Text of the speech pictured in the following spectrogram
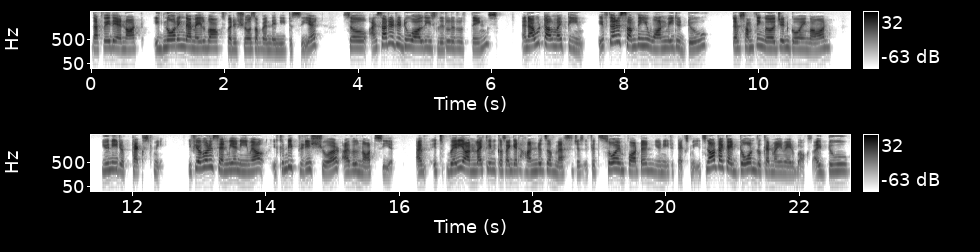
that way they are not ignoring their mailbox, but it shows up when they need to see it. So I started to do all these little, little things. And I would tell my team if there is something you want me to do, there's something urgent going on, you need to text me. If you're going to send me an email, you can be pretty sure I will not see it. I've, it's very unlikely because I get hundreds of messages. If it's so important, you need to text me. It's not like I don't look at my mailbox. I do.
